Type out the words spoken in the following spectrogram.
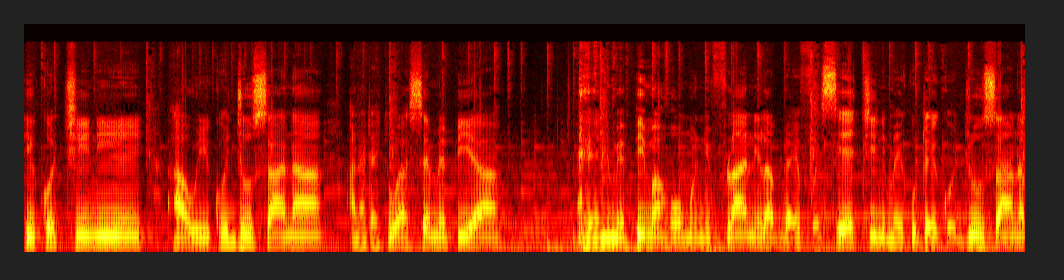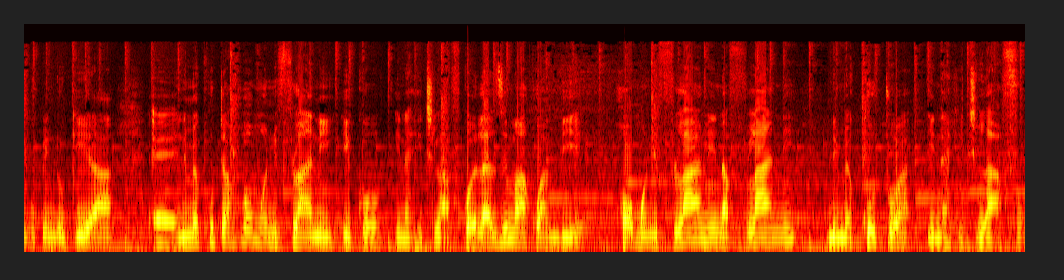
iko chini au iko juu sana, anatakiwa aseme pia E, nimepima homoni fulani labda FSH nimeikuta iko juu sana kupindukia. E, nimekuta homoni fulani iko ina hitilafu. Kwa hiyo lazima akwambie homoni fulani na fulani nimekutwa ina hitilafu.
